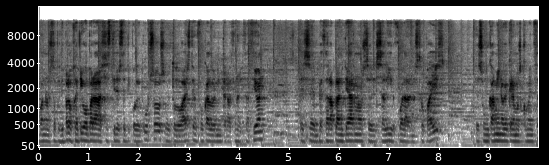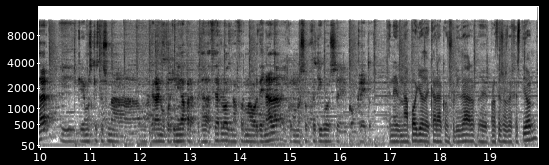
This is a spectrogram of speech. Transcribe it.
bueno, nuestro principal objetivo para asistir a este tipo de cursos, sobre todo a este enfocado en internacionalización, es empezar a plantearnos el salir fuera de nuestro país. Es un camino que queremos comenzar y creemos que esta es una, una gran oportunidad para empezar a hacerlo de una forma ordenada y con unos objetivos eh, concretos. Tener un apoyo de cara a consolidar eh, procesos de gestión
